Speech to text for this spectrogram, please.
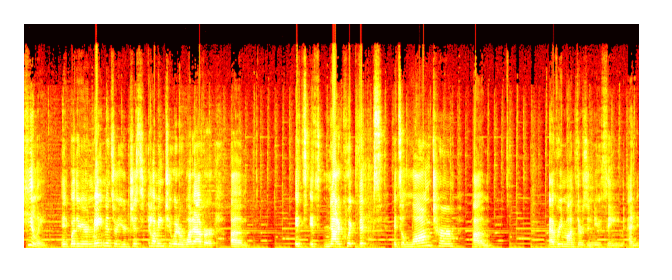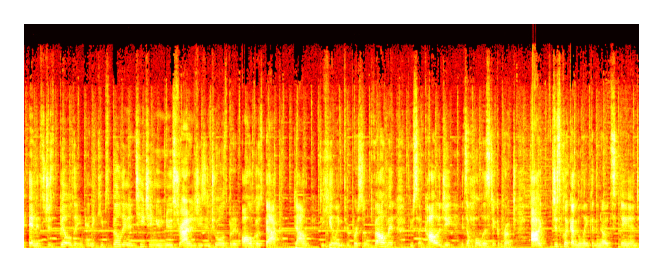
healing. And whether you're in maintenance or you're just coming to it or whatever, um, it's it's not a quick fix. It's a long term um, every month there's a new theme and and it's just building and it keeps building and teaching you new strategies and tools but it all goes back down to healing through personal development through psychology. It's a holistic approach. Uh, just click on the link in the notes and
